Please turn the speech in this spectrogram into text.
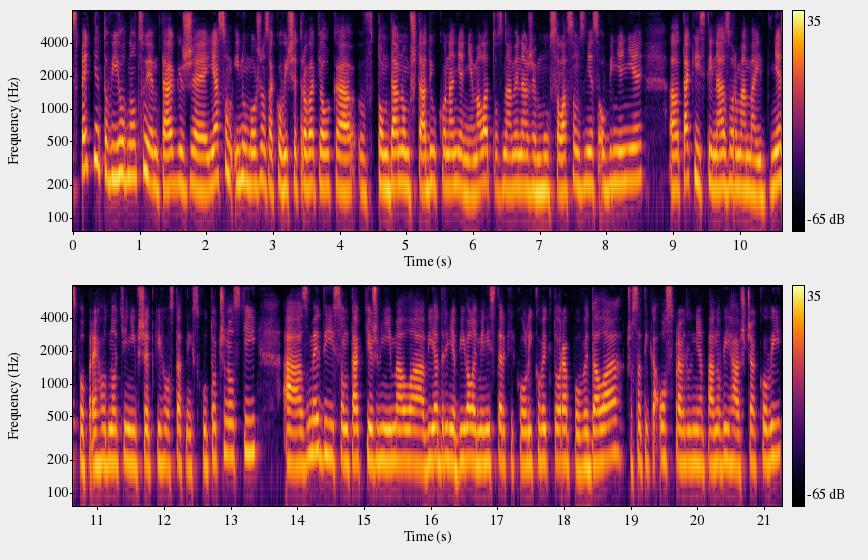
Spätne to vyhodnocujem tak, že ja som inú možnosť ako vyšetrovateľka v tom danom štádiu konania nemala. To znamená, že musela som zniesť obvinenie. Taký istý názor mám aj dnes po prehodnotení všetkých ostatných skutočností. A z médií som taktiež vnímala vyjadrenie bývalej ministerky Kolíkovej, ktorá povedala, čo sa týka ospravedlenia pánovi Haščakovi,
